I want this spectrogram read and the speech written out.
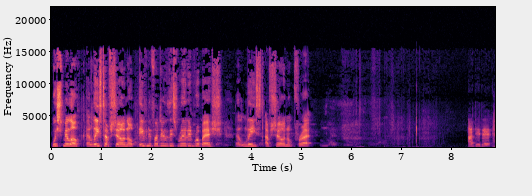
Wish me luck. At least I've shown up. Even if I do this really rubbish, at least I've shown up for it. I did it.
